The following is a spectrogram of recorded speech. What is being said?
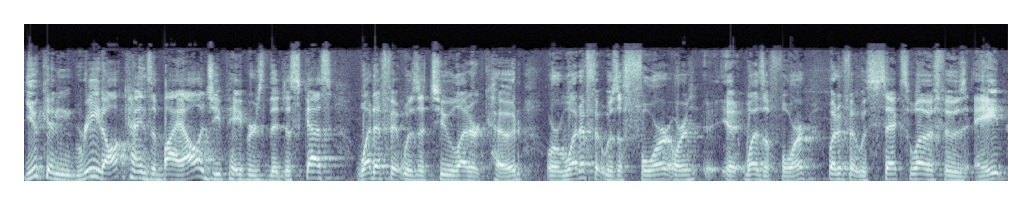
You can read all kinds of biology papers that discuss what if it was a two letter code, or what if it was a four, or it was a four, what if it was six, what if it was eight,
